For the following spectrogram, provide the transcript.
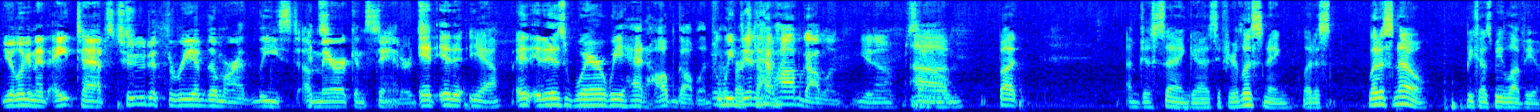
you're looking at eight taps two to three of them are at least american standards It it yeah. It, it is where we had Hobgoblin. For the we first did have hobgoblin you know so Um, but I'm just saying, guys, if you're listening, let us let us know because we love you.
